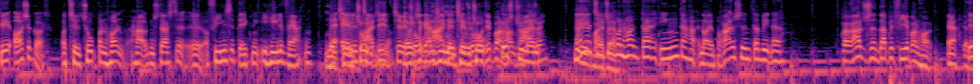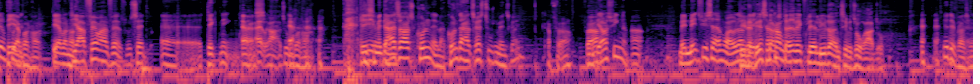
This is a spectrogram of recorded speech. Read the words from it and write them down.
Det er også godt. Og TV2 Bornholm har jo den største øh, og fineste dækning i hele verden. Men Af alle TV2, Nej, det er TV2. Jeg vil så gerne Nej, sige, men det er TV2 det er Østjylland- det er Nej, ikke meget TV2 værd. Bornholm, der er ingen, der har... Når jeg på radiosiden, der vinder... På radiosiden, der er P4 Bornholm. Ja, det er, det er Bornholm. Det er Bornholm. De har 95 procent af dækningen Ja, af al radio ja, på Bornholm. De Det, men der er så også kun, eller kun der er 50.000 mennesker, ikke? Der er 40. 40. Men det er også fint. Ja. Men mens vi sad og vrøvlede Det er da vist så nok kom... stadigvæk flere lyttere end TV2 Radio. Ja, det er faktisk Ja,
